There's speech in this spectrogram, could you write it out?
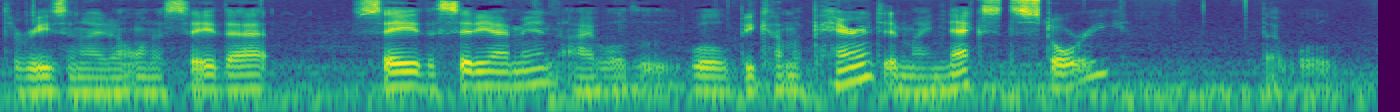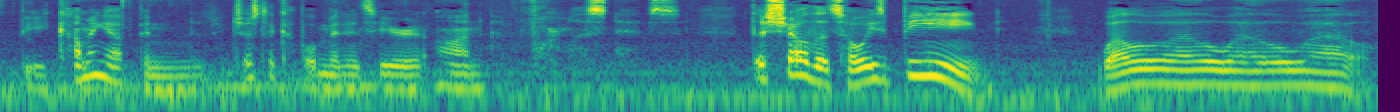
the reason I don't want to say that, say the city I'm in, I will will become apparent in my next story that will be coming up in just a couple minutes here on Formlessness, the show that's always being. Well, well, well, well.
